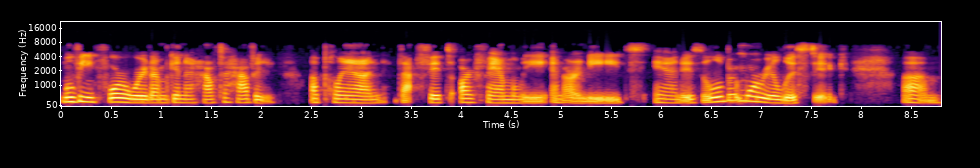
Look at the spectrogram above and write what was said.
Moving forward, I'm going to have to have a, a plan that fits our family and our needs and is a little bit more realistic. Um,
